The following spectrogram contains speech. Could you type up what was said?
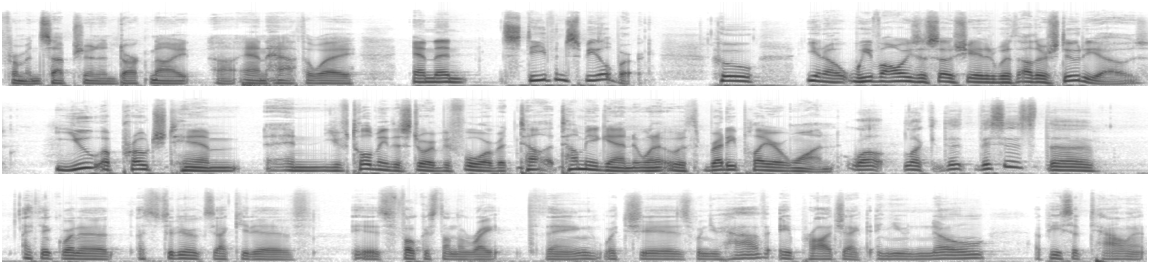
from Inception and Dark Knight, uh, Anne Hathaway, and then Steven Spielberg, who you know we've always associated with other studios. You approached him, and you've told me this story before, but tell tell me again when it with Ready Player One. Well, look, th- this is the, I think when a, a studio executive is focused on the right thing, which is when you have a project and you know a piece of talent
